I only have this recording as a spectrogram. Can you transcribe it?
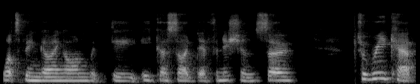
what's been going on with the ecocide definition. So to recap,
